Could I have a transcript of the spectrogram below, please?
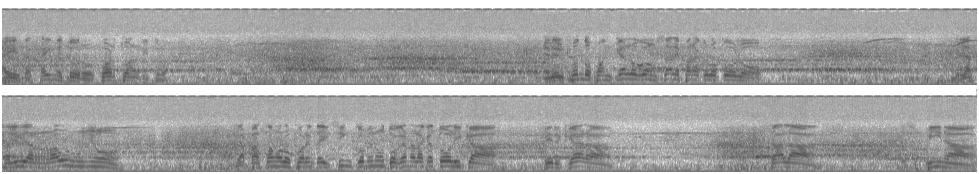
Ahí está Jaime Toro, cuarto árbitro. En el fondo Juan Carlos González para Colo Colo. En la salida Raúl Muñoz. Ya pasamos los 45 minutos, gana la Católica. Vergara. Sala. Espina.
